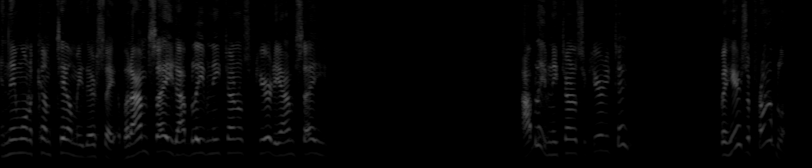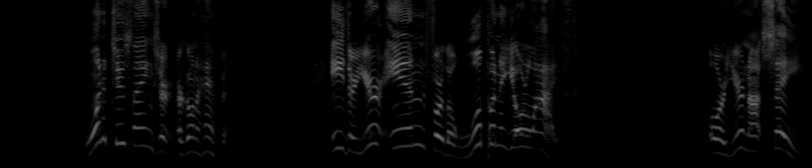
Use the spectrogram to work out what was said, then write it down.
and then want to come tell me they're saved. But I'm saved. I believe in eternal security. I'm saved. I believe in eternal security too. But here's a problem. One of two things are, are going to happen. Either you're in for the whooping of your life, or you're not saved.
